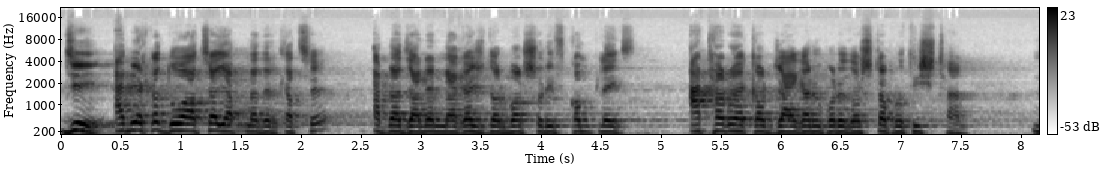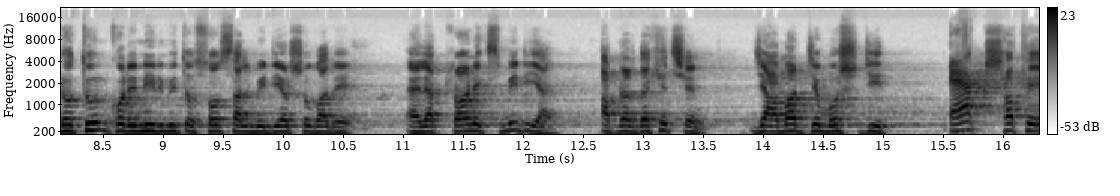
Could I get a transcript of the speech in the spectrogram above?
জি, আমি একটা দোয়া চাই আপনাদের কাছে। আপনারা জানেন নাগাইশ দরবার শরীফ কমপ্লেক্স, আঠারো একর জায়গার উপরে দশটা প্রতিষ্ঠান। নতুন করে নির্মিত সোশ্যাল মিডিয়ার সুবাদে ইলেকট্রনিক্স মিডিয়ায় আপনারা দেখেছেন যে আমার যে মসজিদ, একসাথে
